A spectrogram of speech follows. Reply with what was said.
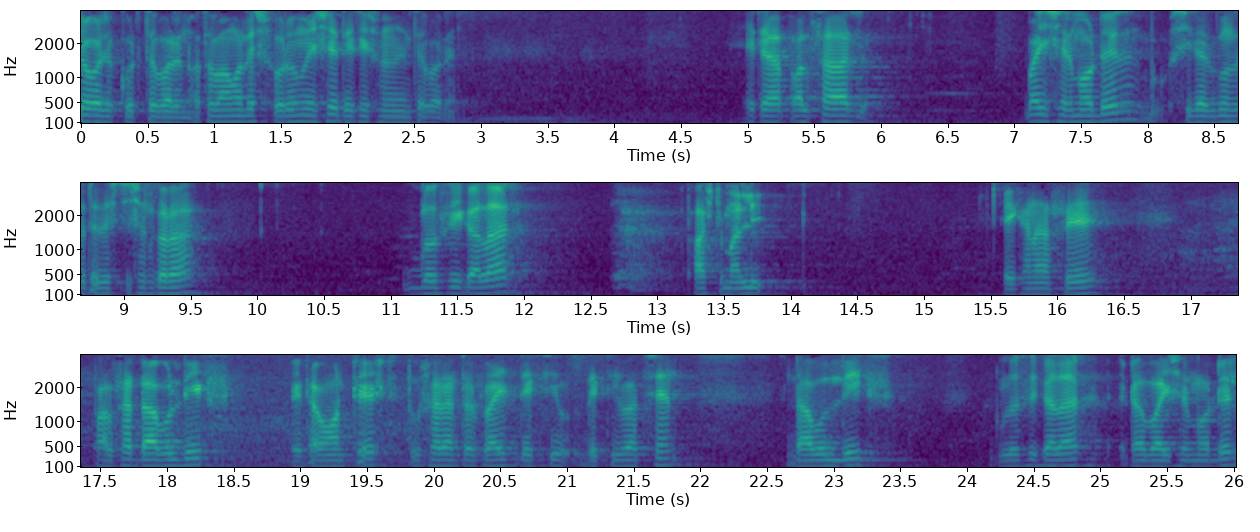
যোগাযোগ করতে পারেন অথবা আমাদের শোরুমে এসে দেখে শুনে নিতে পারেন। এটা পালসার বাইশের মডেল, সিরাজগঞ্জ রেজিস্ট্রেশন করা। গ্লোসি কালার, ফার্স্ট মালিক। এখানে আছে পালসার ডাবল ডিক্স এটা ওয়ান টেস্ট তুষার এন্টারপ্রাইজ দেখছি, দেখতে পাচ্ছেন। ডাবল ডিক্স গ্লোসি কালার, এটা বাইশের মডেল।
